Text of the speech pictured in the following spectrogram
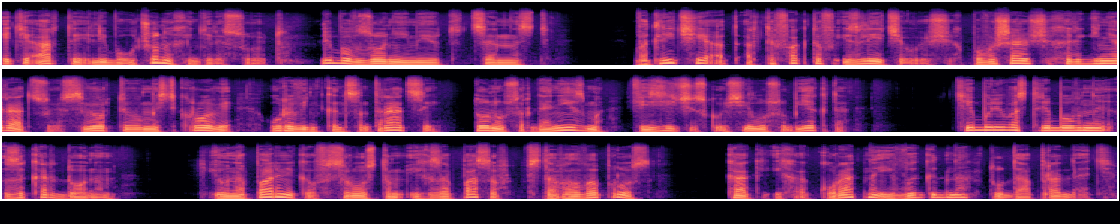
Эти арты либо ученых интересуют, либо в зоне имеют ценность. В отличие от артефактов излечивающих, повышающих регенерацию, свертываемость крови, уровень концентрации, тонус организма, физическую силу субъекта, те были востребованы за кордоном. И у напарников с ростом их запасов вставал вопрос, как их аккуратно и выгодно туда продать.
